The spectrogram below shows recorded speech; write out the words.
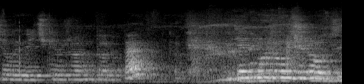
Чоловічки вже готові, так? Я не можу вже зробити.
